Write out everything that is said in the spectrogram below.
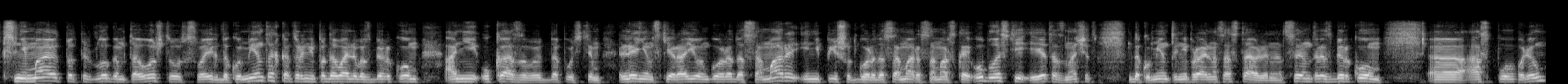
снимают под предлогом того, что в своих документах, которые не подавали в избирком, они указывают, допустим, Ленинский район города Самары и не пишут города Самары Самарской области, и это значит, документы неправильно составлены. Центр избирком э, оспорил,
